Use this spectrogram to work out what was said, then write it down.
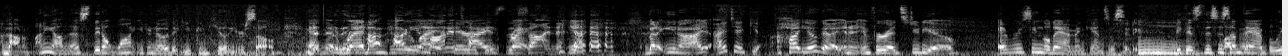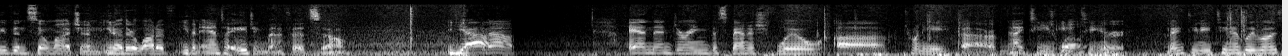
amount of money on this, they don't want you to know that you can heal yourself. And that red how- and blue how do you light monetize therapy, the right. sun? yeah. But you know, I, I take hot yoga in an infrared studio every single day I'm in Kansas City because this is something it. I believe in so much, and you know, there are a lot of even anti-aging benefits. So yeah. check it out. And then during the Spanish flu of 28 uh, 1918, 1918, I believe it was.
